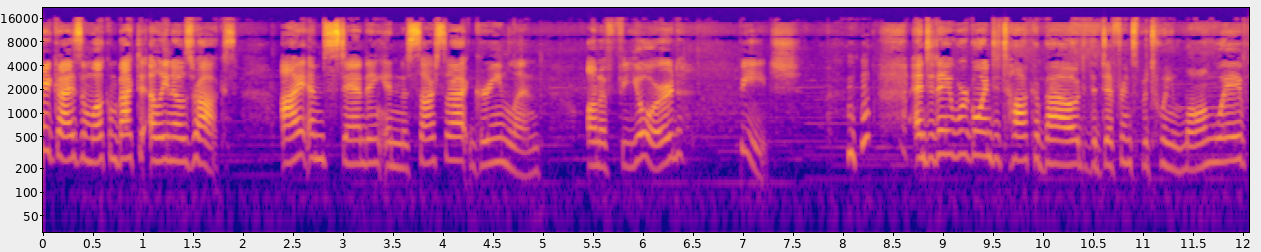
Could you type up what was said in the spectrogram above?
Hey guys, and welcome back to Elley Knows Rocks. I am standing in Narsarsuaq, Greenland on a fjord beach. and today we're going to talk about the difference between long wave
